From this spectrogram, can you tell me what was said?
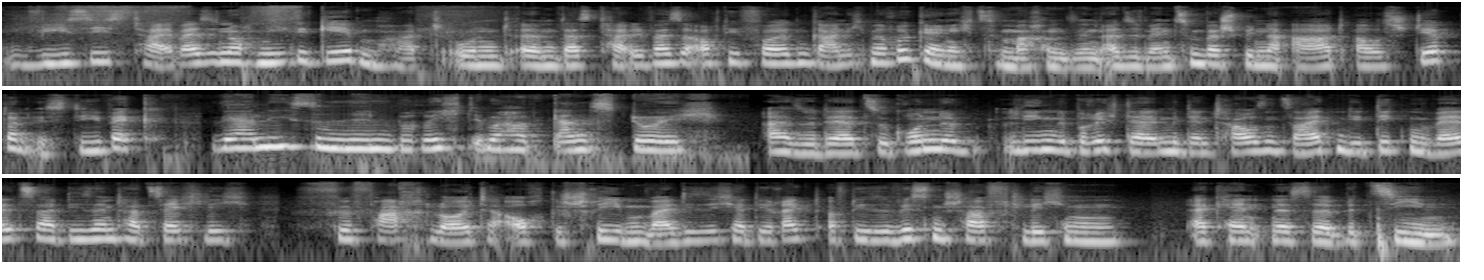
wie sie es teilweise noch nie gegeben hat und ähm, dass teilweise auch die Folgen gar nicht mehr rückgängig zu machen sind. Also wenn zum Beispiel eine Art ausstirbt, dann ist die weg. Wer liest denn den Bericht überhaupt ganz durch? Also der zugrunde liegende Bericht, der mit den tausend Seiten, die dicken Wälzer, die sind tatsächlich für Fachleute auch geschrieben, weil die sich ja direkt auf diese wissenschaftlichen Erkenntnisse beziehen.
